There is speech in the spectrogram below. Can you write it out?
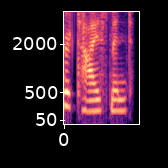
advertisement.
